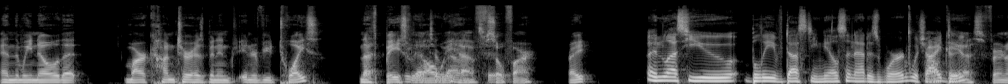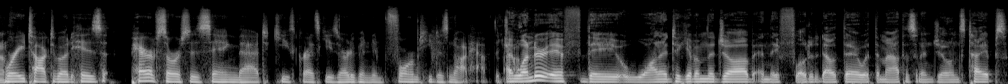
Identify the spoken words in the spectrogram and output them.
and then we know that Mark Hunter has been in, interviewed twice. And that's basically all we have two. so far, right? Unless you believe Dusty Nielson at his word, which I do, yes, fair enough. where he talked about his pair of sources saying that Keith Gretzky has already been informed he does not have the job. I wonder if they wanted to give him the job and they floated it out there with the Matheson and Jones types,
